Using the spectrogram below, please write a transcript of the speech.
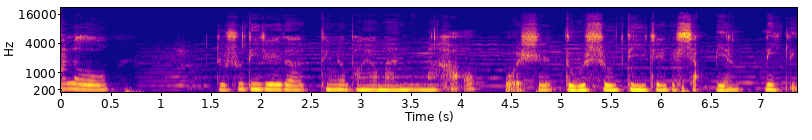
Hello，读书 DJ 的听众朋友们，你们好，我是读书 DJ 的小编丽丽。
